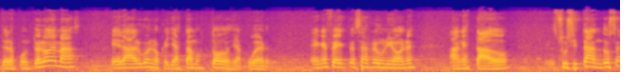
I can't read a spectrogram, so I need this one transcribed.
de los puntos. En lo demás, era algo en lo que ya estamos todos de acuerdo. En efecto, esas reuniones han estado suscitándose.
